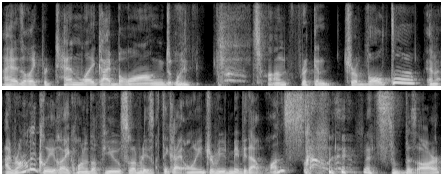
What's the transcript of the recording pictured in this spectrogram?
I had to like pretend like I belonged with John freaking Travolta. And ironically, like one of the few celebrities I think I only interviewed maybe that once. it's bizarre.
